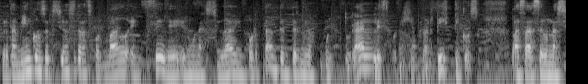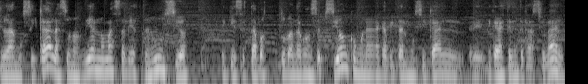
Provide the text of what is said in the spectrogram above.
pero también Concepción se ha transformado en sede, en una ciudad importante en términos culturales, por ejemplo, artísticos. Pasa a ser una ciudad musical. Hace unos días nomás salía este anuncio de que se está postulando a Concepción como una capital musical eh, de carácter internacional.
